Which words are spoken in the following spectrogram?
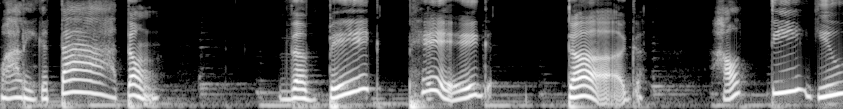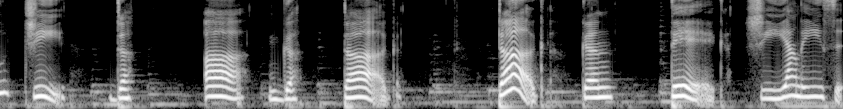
挖了一个大洞。The big pig dug. 好，D U G d a g dug dug 跟 dig 是一样的意思，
